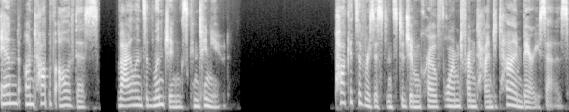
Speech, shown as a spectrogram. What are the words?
And on top of all of this, violence and lynchings continued. Pockets of resistance to Jim Crow formed from time to time, Berrey says,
